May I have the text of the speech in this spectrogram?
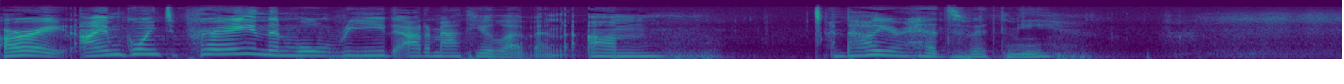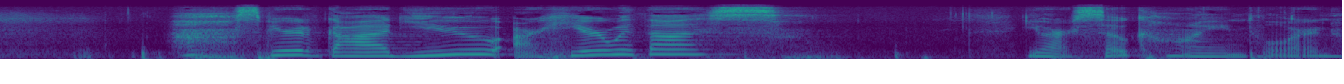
All right, I'm going to pray and then we'll read out of Matthew 11. Um, bow your heads with me. Spirit of God, you are here with us. You are so kind, Lord.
